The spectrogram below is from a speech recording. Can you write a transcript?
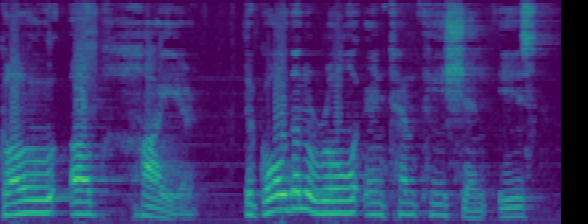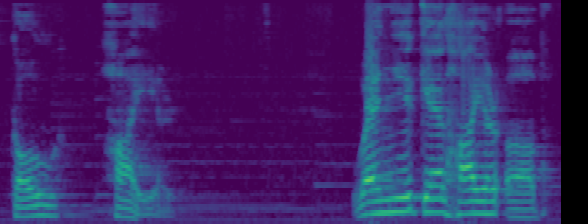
Go up higher. The golden rule in temptation is go higher. When you get higher up,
